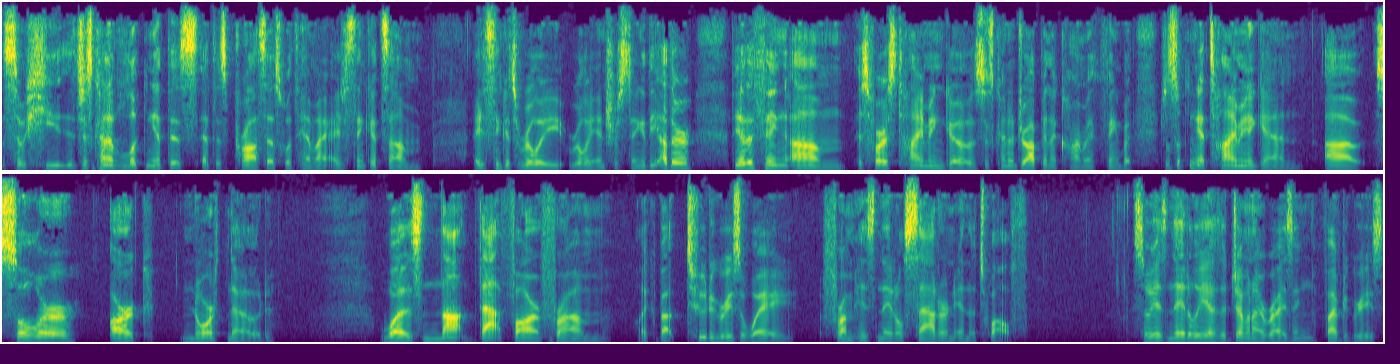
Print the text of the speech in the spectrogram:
so he just kind of looking at this at this process with him. I, I just think it's um I just think it's really really interesting. The other the other thing um as far as timing goes, just kind of dropping the karmic thing, but just looking at timing again. Uh, solar arc north node was not that far from like about two degrees away from his natal Saturn in the 12th. So he has natally as a Gemini rising, five degrees,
